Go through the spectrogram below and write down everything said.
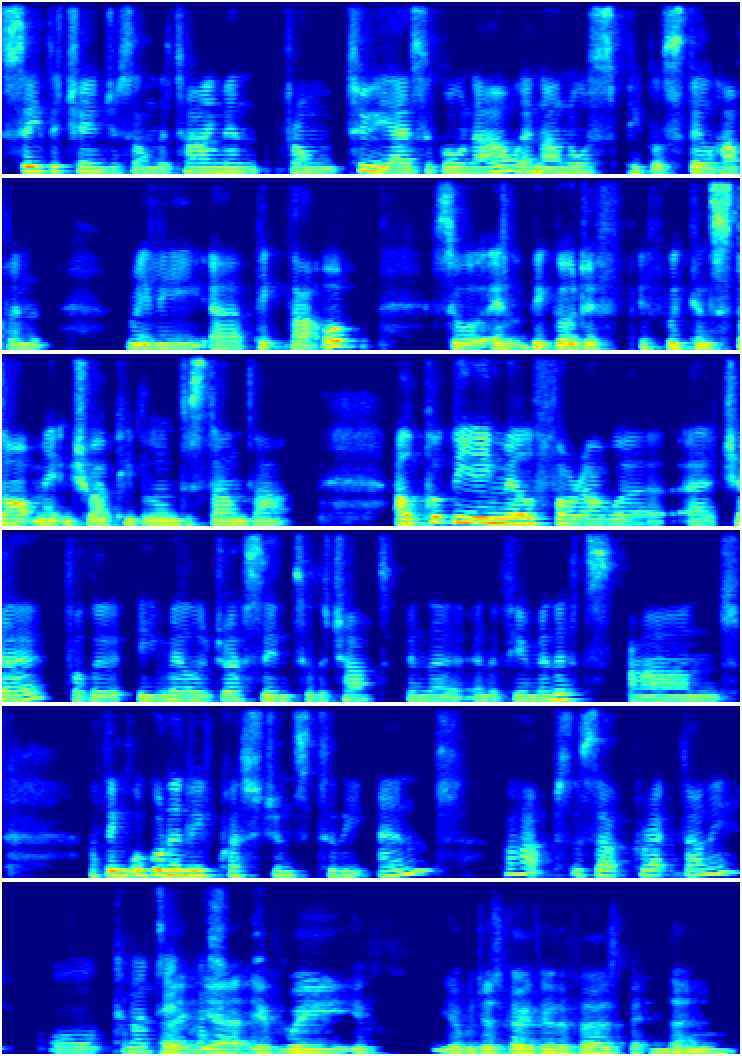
see the changes on the timing from two years ago now, and I know people still haven't really uh, picked that up. So it'll be good if if we can start making sure people understand that. I'll put the email for our uh, chair for the email address into the chat in a in a few minutes, and I think we're going to leave questions to the end. Perhaps is that correct, Danny? Or can I take? Uh, yeah, if we if yeah, we'll just go through the first bit and then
